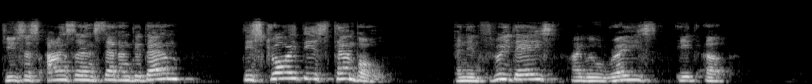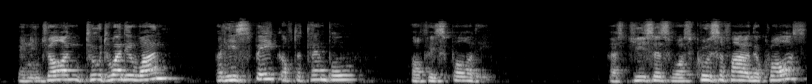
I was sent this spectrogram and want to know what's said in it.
Jesus answered and said unto them, Destroy this temple, and in three days I will raise it up. And in John 2:21, but he spake of the temple of his body. As Jesus was crucified on the cross,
